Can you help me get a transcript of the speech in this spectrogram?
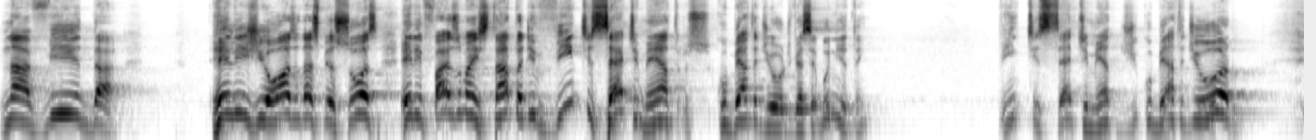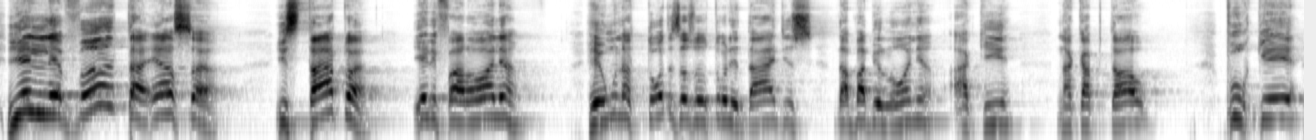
na vida religiosa das pessoas, ele faz uma estátua de 27 metros, coberta de ouro, devia ser bonita, hein? 27 metros de coberta de ouro. E ele levanta essa estátua e ele fala: Olha, reúna todas as autoridades da Babilônia aqui na capital, porque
